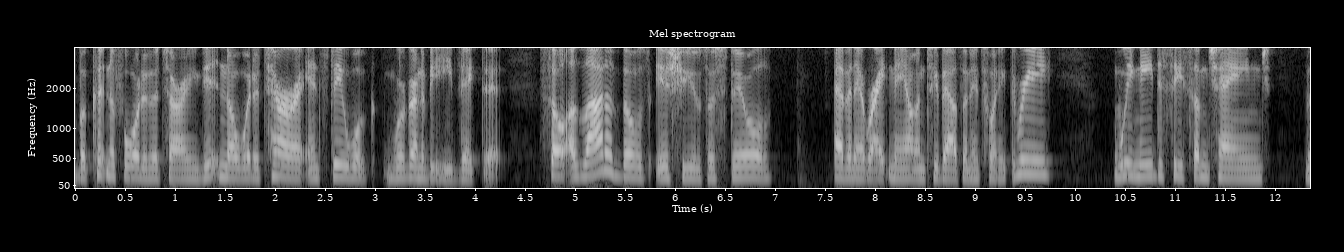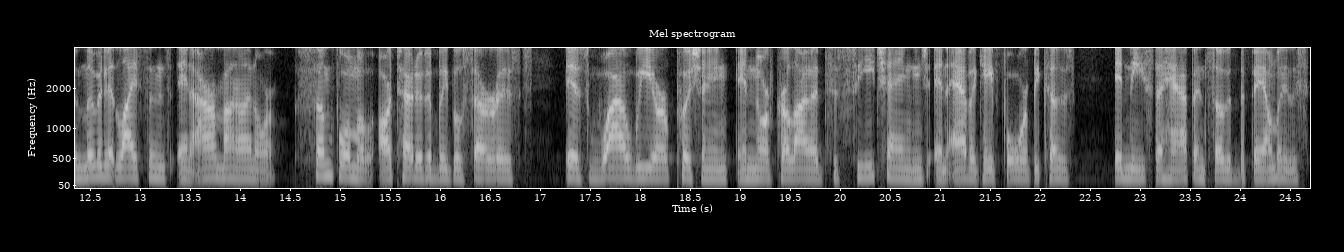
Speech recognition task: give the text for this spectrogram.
but couldn't afford an attorney, didn't know where to turn, and still were, were going to be evicted. So a lot of those issues are still evident right now in 2023. We need to see some change. The limited license in our mind or some form of alternative legal service is why we are pushing in North Carolina to see change and advocate for it because it needs to happen so that the families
